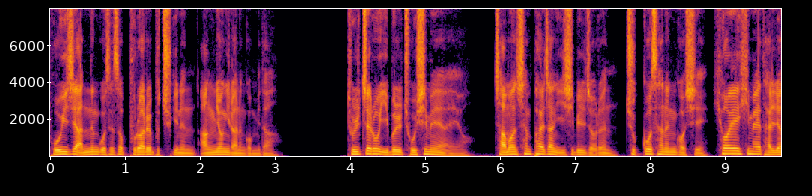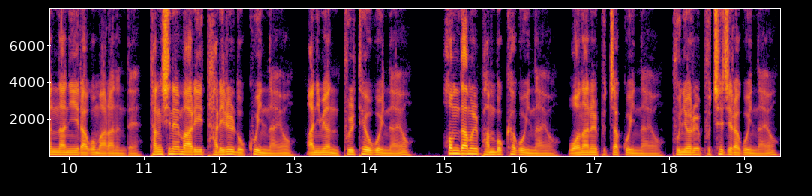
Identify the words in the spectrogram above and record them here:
보이지 않는 곳에서 불화를 부추기는 악령이라는 겁니다. 둘째로 입을 조심해야 해요. 잠언 18장 21절은 죽고 사는 것이 혀의 힘에 달렸나니라고 말하는데 당신의 말이 다리를 놓고 있나요? 아니면 불태우고 있나요? 험담을 반복하고 있나요? 원한을 붙잡고 있나요? 분열을 부채질하고 있나요?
